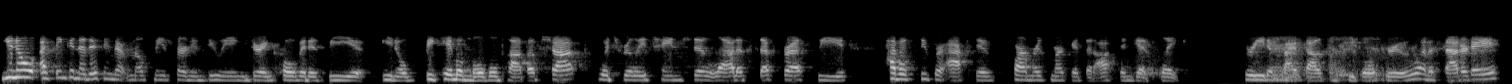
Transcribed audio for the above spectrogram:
You know, I think another thing that Milkmade started doing during COVID is we, you know, became a mobile pop-up shop, which really changed a lot of stuff for us. We have a super active farmers market that often gets like three to 5,000 people through on a Saturday.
